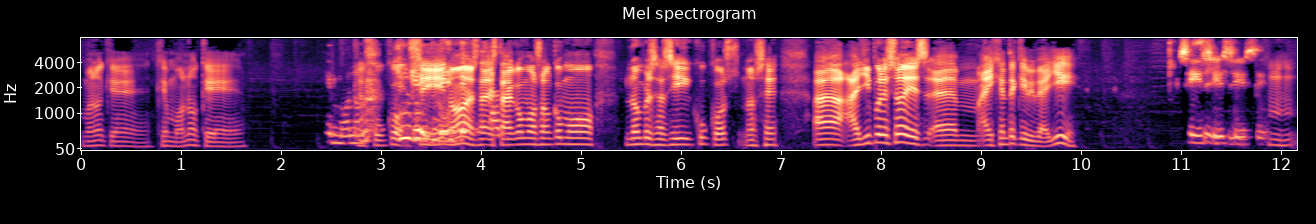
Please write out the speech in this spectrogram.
Bueno, qué, qué mono, qué, Qué mono. Qué cuco. Sí, ¿no? Está, está como, son como nombres así cucos, no sé. Ah, allí por eso es, em, hay gente que vive allí. Sí, Sí, sí, sí, sí. Ujú.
